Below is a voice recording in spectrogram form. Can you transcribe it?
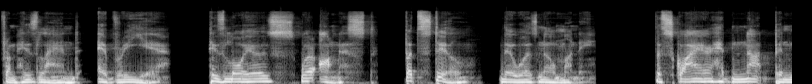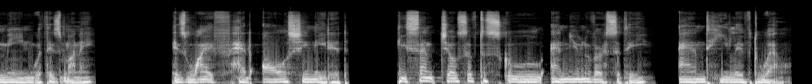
from his land every year. His lawyers were honest, but still there was no money. The squire had not been mean with his money. His wife had all she needed, he sent Joseph to school and university, and he lived well.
